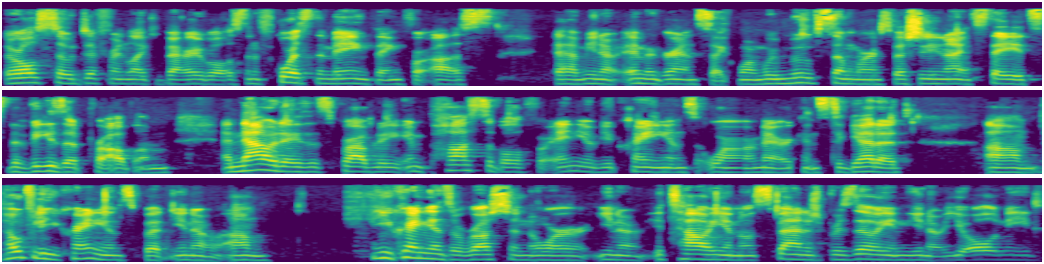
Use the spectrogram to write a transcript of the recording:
They're all so different, like variables. And of course, the main thing for us um, you know immigrants like when we move somewhere especially the united states the visa problem and nowadays it's probably impossible for any of ukrainians or americans to get it um, hopefully ukrainians but you know um, ukrainians or russian or you know italian or spanish brazilian you know you all need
